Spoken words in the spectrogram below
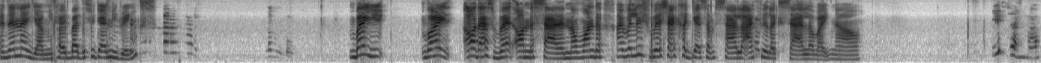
And then a yummy Teddy Bear. Did you get any drinks? Nom. Wait, wait. Oh, that's red on the salad. No wonder. I really wish I could get some salad. I feel like salad right now. You can have.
